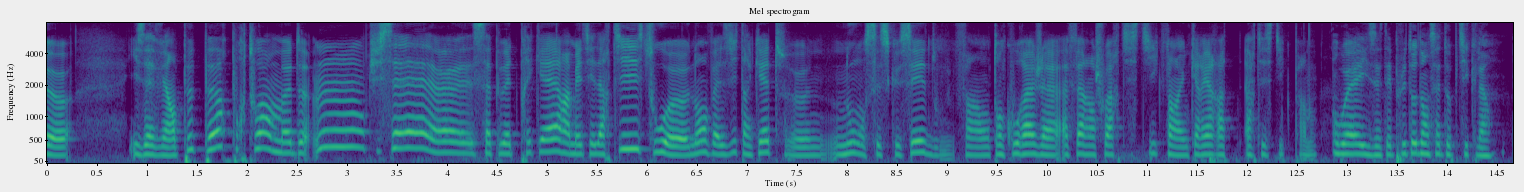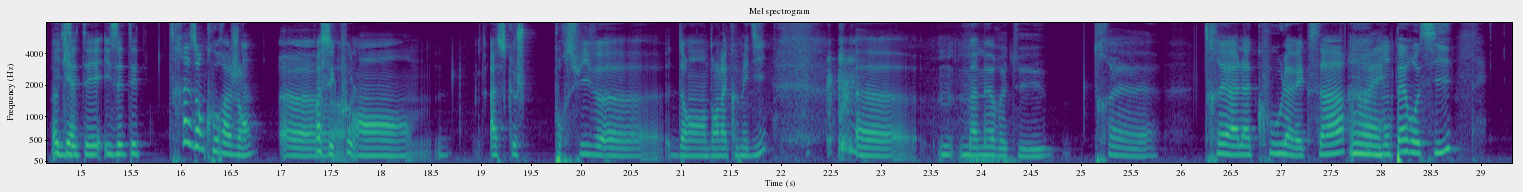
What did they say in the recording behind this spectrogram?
ils avaient un peu peur pour toi en mode hum, tu sais euh, ça peut être précaire un métier d'artiste ou euh, non vas-y t'inquiète euh, nous on sait ce que c'est enfin on t'encourage à, faire un choix artistique enfin une carrière artistique pardon. Ouais ils étaient plutôt dans cette optique là ils étaient ils étaient très encourageants ah, c'est cool. en... à ce que je poursuive dans, dans, la comédie. Ma mère était très très à la cool avec ça. Mon père aussi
